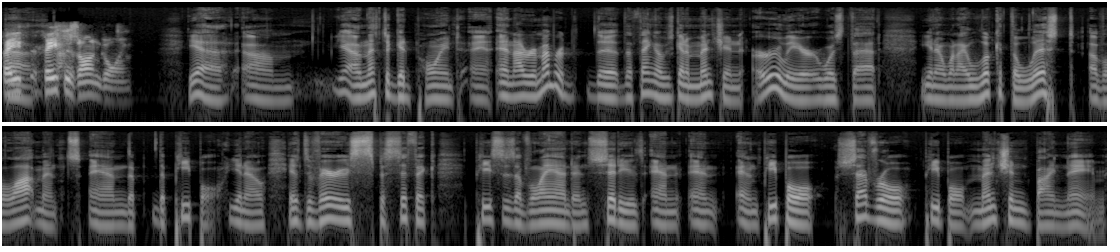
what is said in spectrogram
faith uh, faith is ongoing. Yeah, um, yeah, and that's a good point. And, and I remember the the thing I was going to mention earlier was that you know when I look at the list of allotments and the the people, you know, it's very specific pieces of land and cities and and and people several people mentioned by name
